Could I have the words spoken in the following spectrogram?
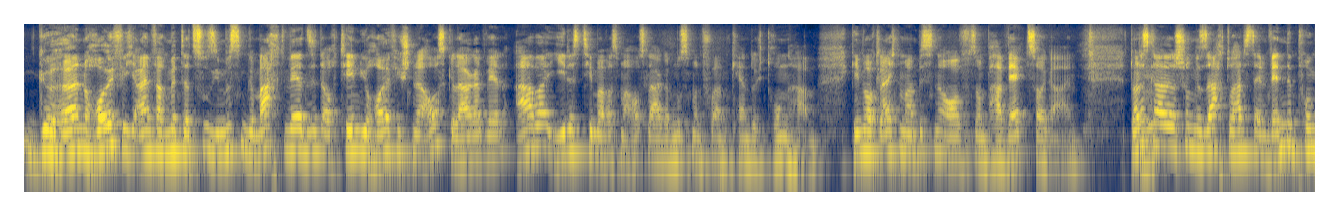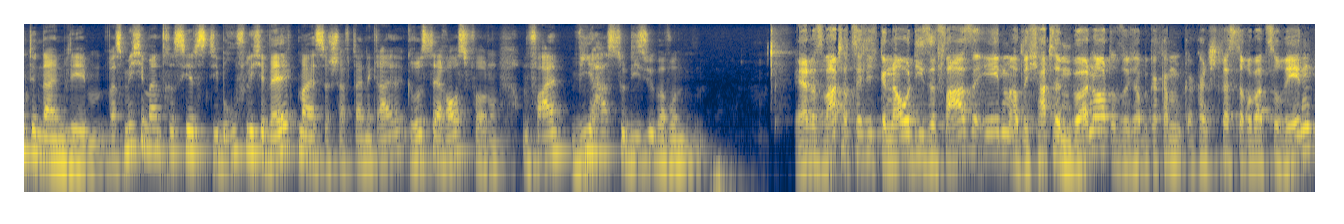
gehören häufig einfach mit dazu. Sie müssen gemacht werden, sind auch Themen, die häufig schnell ausgelagert werden. Aber jedes Thema, was man auslagert, muss man vorher im Kern durchdrungen haben. Gehen wir auch gleich noch mal ein bisschen auf so ein paar Werkzeuge ein. Du hattest mhm. gerade schon gesagt, du hattest einen Wendepunkt in deinem Leben. Was mich immer interessiert, ist die berufliche Weltmeisterschaft, deine größte Herausforderung. Und vor allem, wie hast du diese überwunden? Ja, das war tatsächlich genau diese Phase eben. Also ich hatte einen Burnout, also ich habe gar, kein, gar keinen Stress darüber zu reden.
